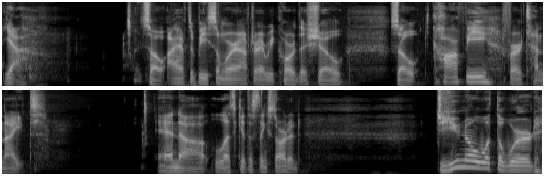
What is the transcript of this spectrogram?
Yeah. So I have to be somewhere after I record this show. So coffee for tonight. And uh, let's get this thing started. Do you know what the word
